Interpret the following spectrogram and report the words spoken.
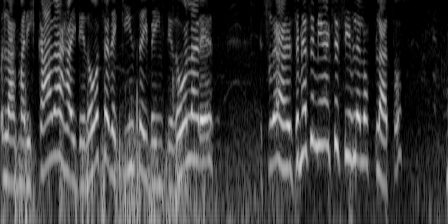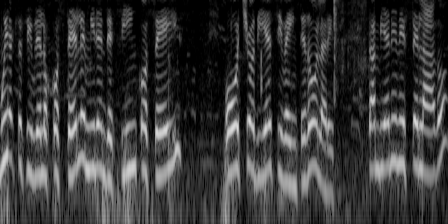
las mariscadas, hay de 12, de 15 y 20 dólares. Se me hacen bien accesibles los platos, muy accesibles. Los costeles, miren, de 5, 6, 8, 10 y 20 dólares. También en este lado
